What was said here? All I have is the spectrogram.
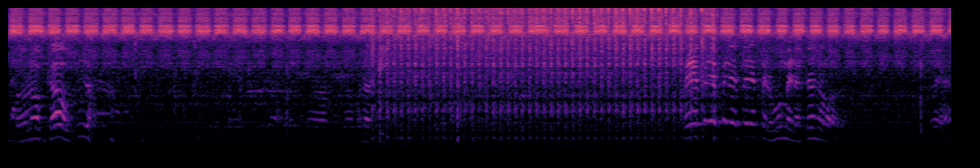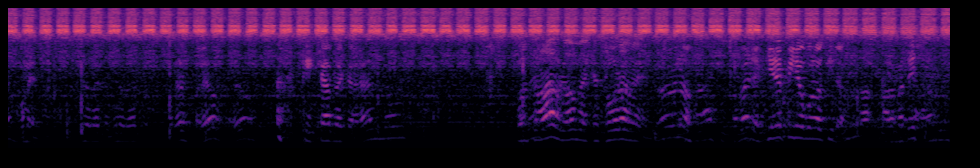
No, no, cau, tio. Una pica. Espera, espera, espera, espera, espera, un moment, encara no l'hora. Espera, eh, un moment. Espereu, espereu, espereu. Que cabra cagando. Pues no, no, me que sobra, me. No, no, no. Quina pinya voleu tirar? A, a la mateixa?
